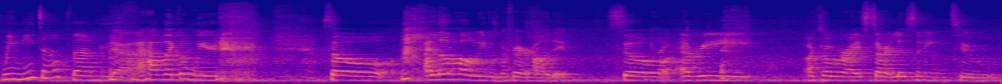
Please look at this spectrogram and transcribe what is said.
We need to help them. yeah, I have like a weird. So I love Halloween. It's my favorite holiday. So every October, I start listening to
